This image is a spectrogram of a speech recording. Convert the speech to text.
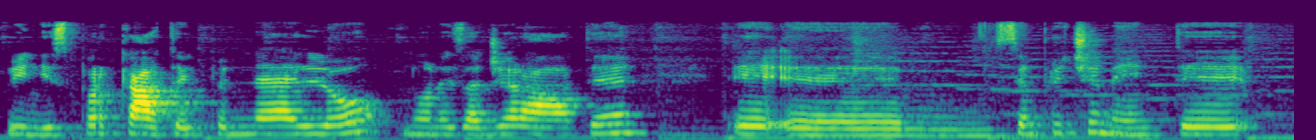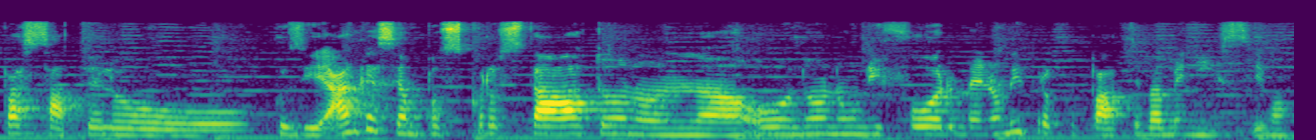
Quindi sporcate il pennello, non esagerate e ehm, semplicemente passatelo così, anche se è un po' scrostato non, o non uniforme, non vi preoccupate, va benissimo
